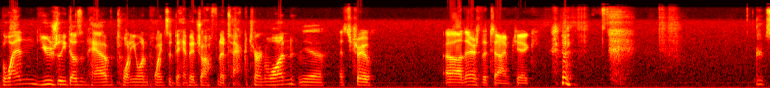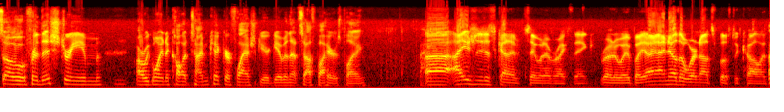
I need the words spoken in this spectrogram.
Gwen usually doesn't have twenty one points of damage off an attack turn one. Yeah. That's true. Oh, there's the time kick. So for this stream, are we going to call it time kick or flash gear? Given that Southpawhare is playing. Uh, I usually just kind of say whatever I think right away, but I, I know that we're not supposed to call it.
